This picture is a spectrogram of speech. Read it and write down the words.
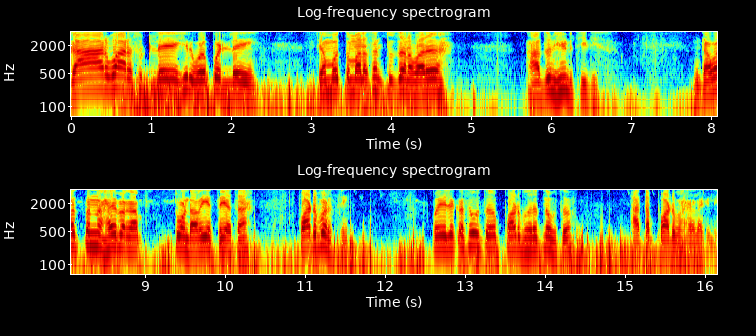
गार वारं सुटलंय हिरवळ पडलंय. त्यामुळं तुम्हाला सांगतो जनावर अजून हिंडती दिस. गावात पण आहे बघा तोंडाला येतं आता. पाट भरते पहिले कसं होतं पाट भरत नव्हतं. आता पॉट भरायला लागले.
